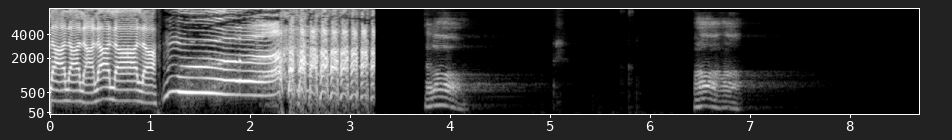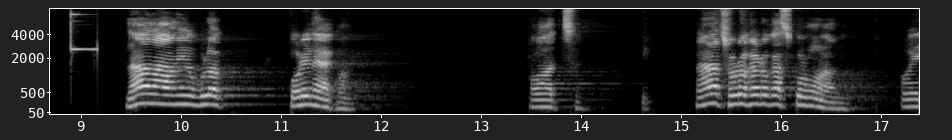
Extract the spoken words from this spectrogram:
La la la la la la. Hello হ্যাঁ হ্যাঁ না না আমি ওগুলো করি না এখন। ও আচ্ছা। হ্যাঁ ছোটখাটো কাজ করব না আমি। ওই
